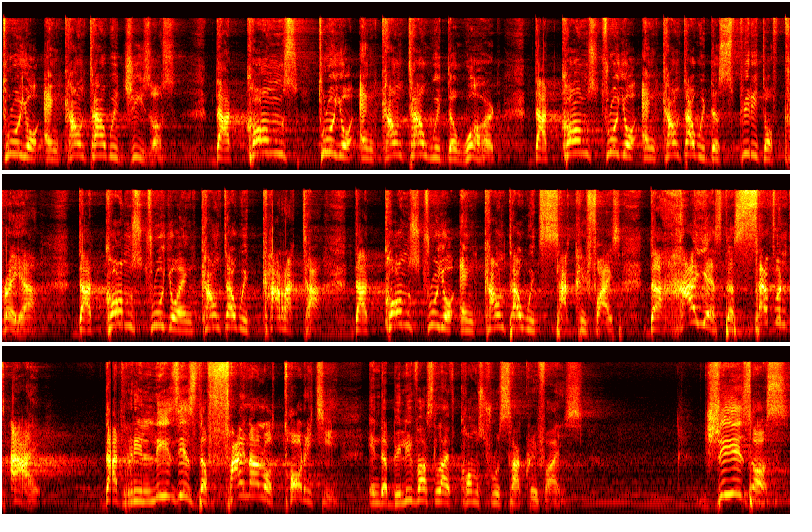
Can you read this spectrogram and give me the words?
through your encounter with Jesus that comes through your encounter with the word that comes through your encounter with the spirit of prayer that comes through your encounter with character that comes through your encounter with sacrifice. The highest the seventh eye that releases the final authority in the believer's life comes through sacrifice. Jesus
